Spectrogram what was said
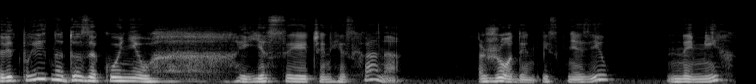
Відповідно до законів Яси Чингісхана, жоден із князів не міг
